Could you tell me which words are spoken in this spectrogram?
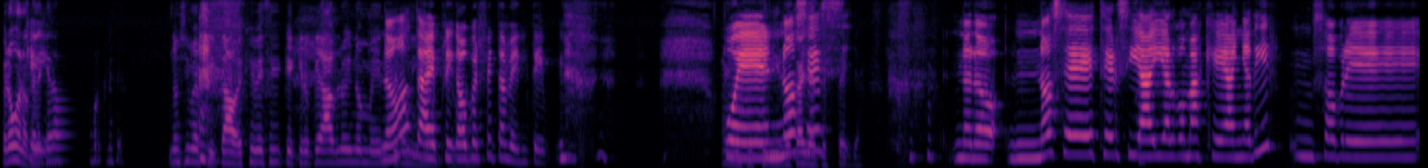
Pero bueno, que le queda por crecer. No sé si me he explicado, es que a veces que creo que hablo y no me. No, te has explicado perfectamente. pues no sé. No, no, no sé, Esther, si hay algo más que añadir sobre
